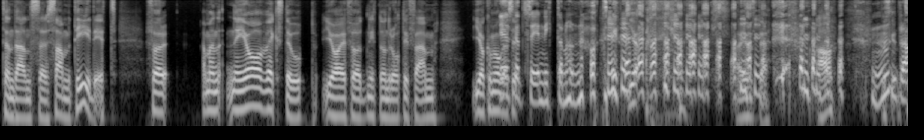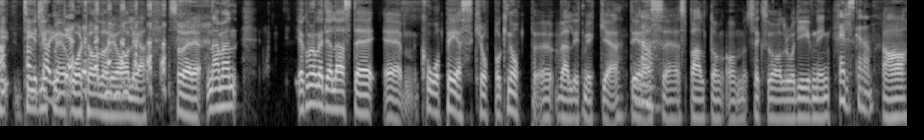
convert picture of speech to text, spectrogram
tendenser samtidigt. För ja, men, när jag växte upp, jag är född 1985, jag kommer ihåg Jag att... ska inte säga 1980. Ja. ja, just det. Ja. Mm, bra. Ty- tydligt med årtal och realia, så är det. Nej, men, jag kommer ihåg att jag läste eh, KPs Kropp och knopp eh, väldigt mycket, deras eh, spalt om, om sexualrådgivning. Älskar den. Ja,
